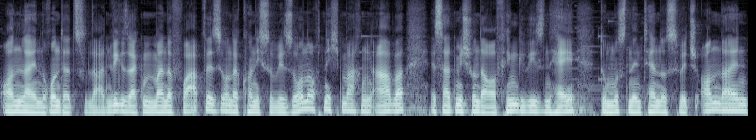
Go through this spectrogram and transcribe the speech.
online runterzuladen. Wie gesagt, mit meiner Vorabversion, da konnte ich sowieso noch nicht machen, aber es hat mich schon darauf hingewiesen, hey, du musst Nintendo Switch Online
